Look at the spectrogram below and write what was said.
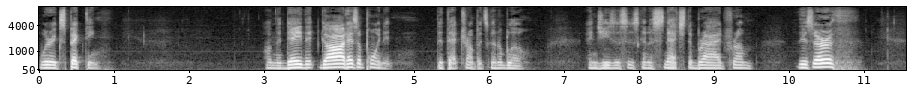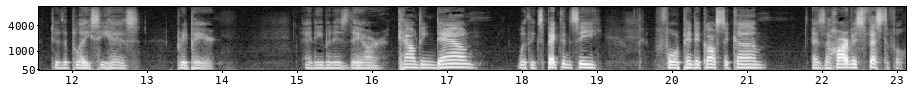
we're expecting on the day that God has appointed that that trumpet's going to blow and Jesus is going to snatch the bride from this earth to the place he has prepared. And even as they are counting down with expectancy for Pentecost to come as the harvest festival,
